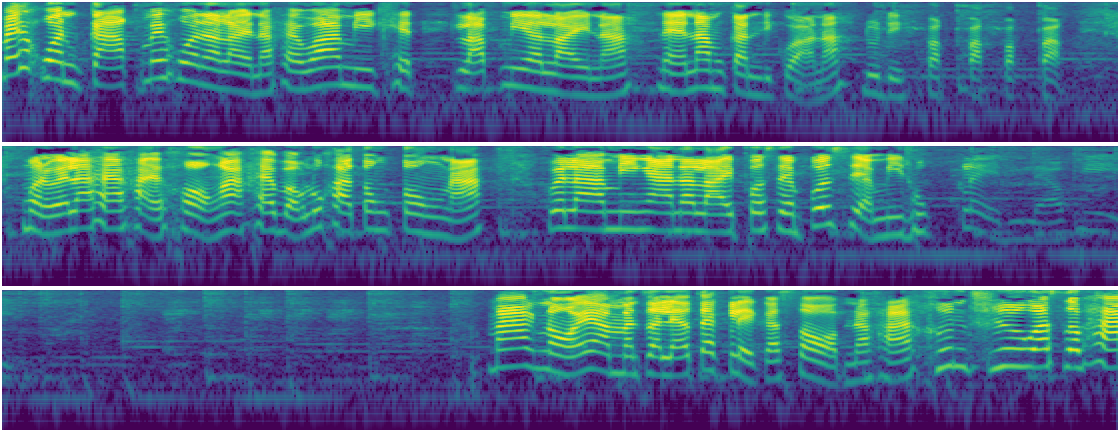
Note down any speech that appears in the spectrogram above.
ไม่ควรกักไม่ควรอะไรนะแค่ว่ามีเคล็ดลับมีอะไรนะ แนะนำกันดีกว่านะ ดูดิปักปักปักปักเหมือนเวลาใครขายของอะ่ะใครบอกลูกค้าตรงๆนะ เวลามีงานอะไรเปอร์เซ็นต์เปื้อนเสียมีทุกเกรดอยู่แล้วพี่ มากน้อยอะมันจะแล้วแต่เกรดกระสอบนะคะ ขึ้นชื่อว่าเสื้อผ้า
